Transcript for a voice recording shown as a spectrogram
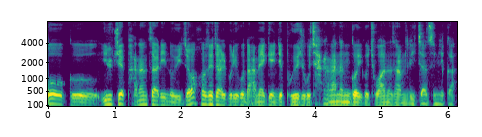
또 그 일주에 반한살이 놓이죠. 허세 잘 부리고 남에게 이제 보여주고 자랑하는 거 이거 좋아하는 사람들이 있지 않습니까?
